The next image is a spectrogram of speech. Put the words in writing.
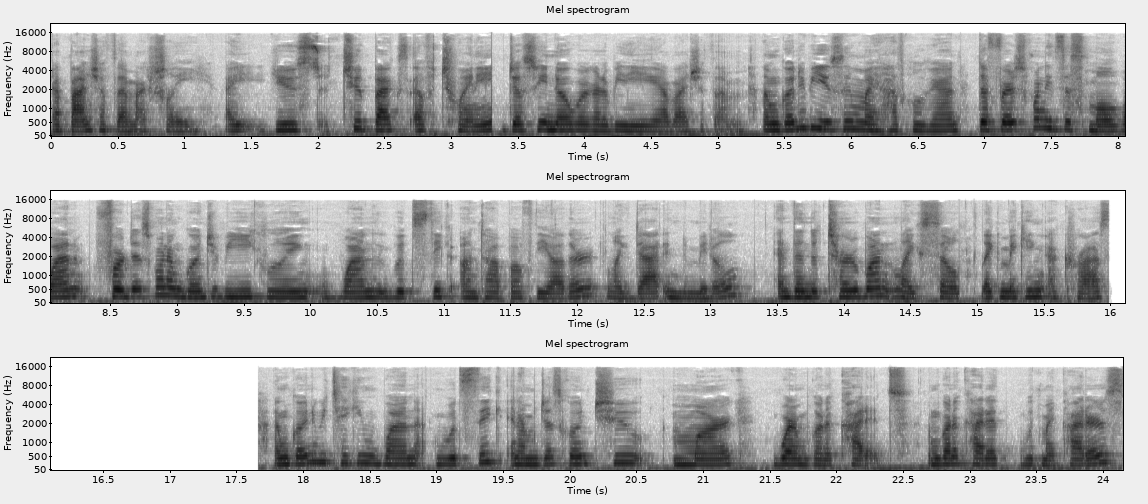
a bunch of them actually. I used two packs of 20 just so you know we're going to be needing a bunch of them. I'm going to be using my hot glue gun. The first one is the small one. For this one I'm going to be gluing one wood stick on top of the other like that in the middle. And then the third one like so like making a cross I'm going to be taking one wood stick and I'm just going to mark where I'm going to cut it. I'm going to cut it with my cutters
